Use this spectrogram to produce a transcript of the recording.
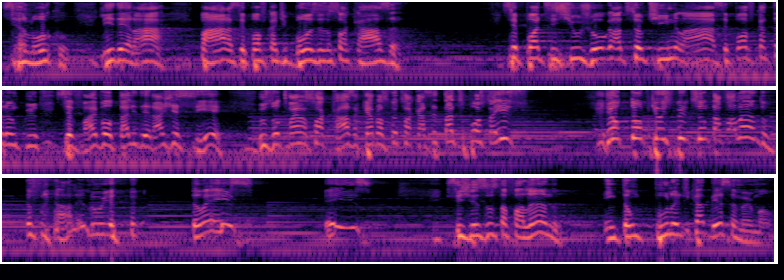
você é louco. Liderar, para, você pode ficar de boas na sua casa. Você pode assistir o jogo lá do seu time lá, você pode ficar tranquilo. Você vai voltar a liderar GC. Os outros vão na sua casa, quebra as coisas da sua casa. Você está disposto a isso? Eu estou porque o Espírito Santo está falando. Eu falei, aleluia. Então é isso. É isso. Se Jesus está falando, então pula de cabeça, meu irmão.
